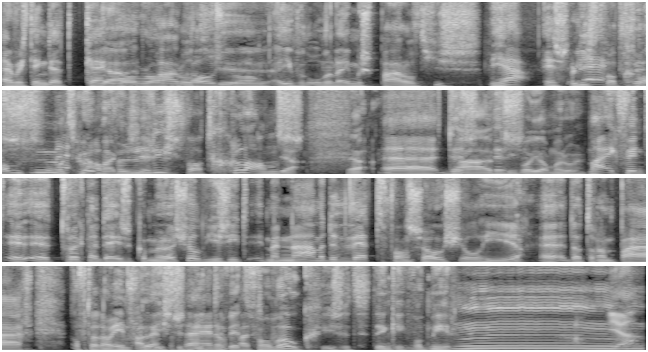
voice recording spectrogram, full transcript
Everything that can Ja, go wrong, goes wrong. een van de ondernemerspareltjes. Ja, is Verliest wat glans, om het zo besmet- maar te nou, verliest wat glans. Ja, ja. Eh, dus, Ah, dat vind ik wel jammer, hoor. Maar ik vind, eh, eh, terug naar deze commercial. Je ziet met name de wet van social hier. dat er een paar, of dat nou Nou, influencers is het zijn. niet de of wet wat- van woke, is het denk ik wat meer. Mm, Ja?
